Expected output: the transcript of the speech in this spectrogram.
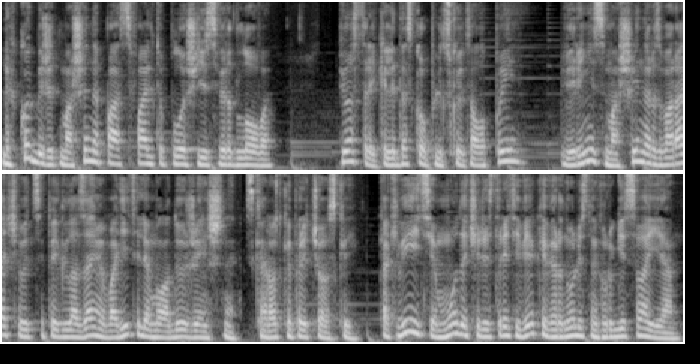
Легко бежит машина по асфальту площади Свердлова. Пестрый калейдоскоп людской толпы, вереница машины разворачивается перед глазами водителя молодой женщины с короткой прической. Как видите, моды через третий века вернулись на круги своя,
